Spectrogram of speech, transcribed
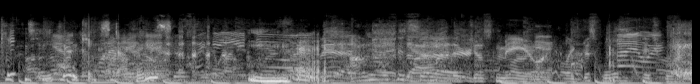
keep can kick stuffings. I don't know if it's uh, just me or like this was pitch black.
